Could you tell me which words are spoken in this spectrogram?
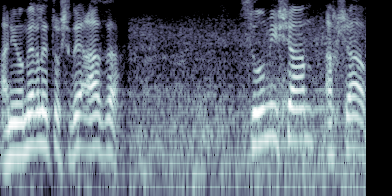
אני אומר לתושבי עזה, צאו משם עכשיו.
